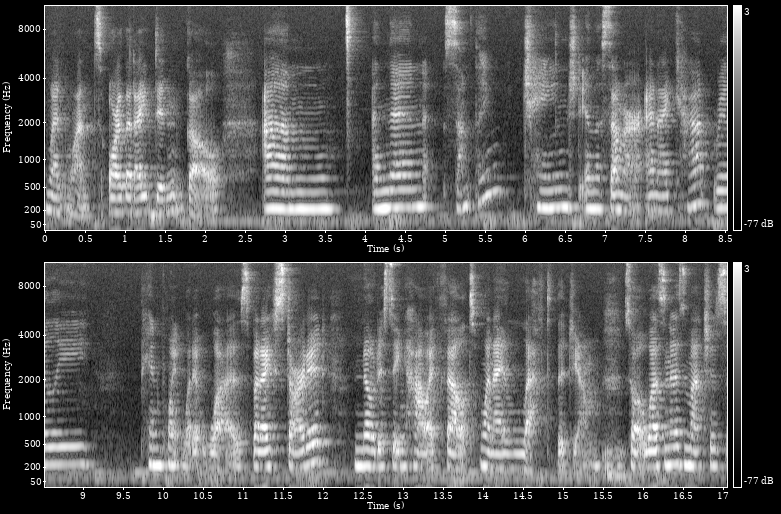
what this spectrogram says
went once or that I didn't go. Um, and then something changed in the summer, and I can't really pinpoint what it was, but I started noticing how I felt when I left the gym. So it wasn't as much as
